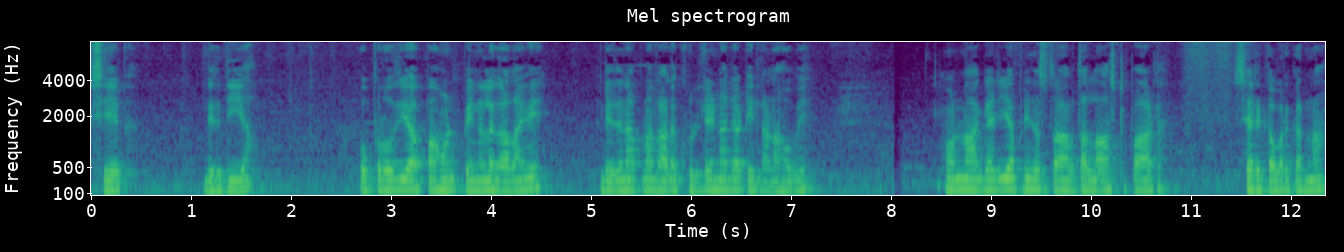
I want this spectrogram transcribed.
ਸ਼ੇਪ ਦਿਖਦੀ ਆ। ਉੱਪਰੋਂ ਦੀ ਆਪਾਂ ਹੁਣ ਪਿੰਨ ਲਗਾ ਦਾਂਗੇ, ਜਿਹਦੇ ਨਾਲ ਆਪਣਾ ਲੜ ਖੁੱਲੇ ਨਾ ਜਾਂ ਢਿੱਲਾ ਨਾ ਹੋਵੇ। ਹੁਣ ਆ ਗਿਆ ਜੀ ਆਪਣੀ ਦਸਤਾਰ ਦਾ ਲਾਸਟ ਪਾਰਟ ਸਿਰ ਕਵਰ ਕਰਨਾ।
